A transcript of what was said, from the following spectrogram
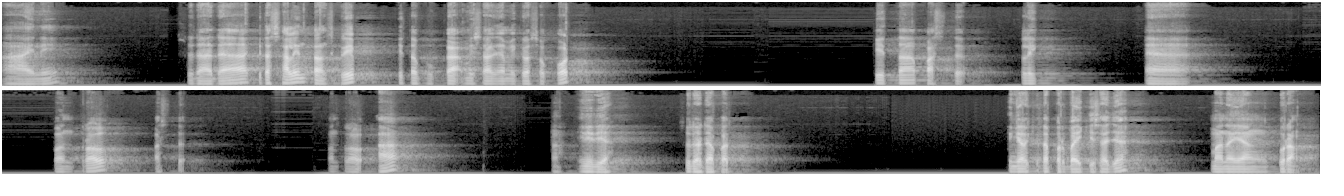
Nah, ini sudah ada. Kita salin transkrip, kita buka misalnya Microsoft Word. Kita paste. Klik eh, Control paste. Control A. Nah, ini dia. Sudah dapat. Tinggal kita perbaiki saja mana yang kurang.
